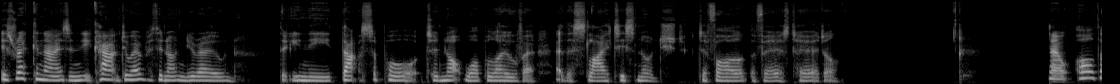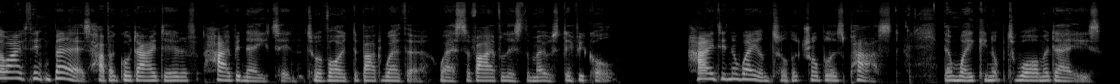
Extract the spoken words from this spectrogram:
It's recognising that you can't do everything on your own, that you need that support to not wobble over at the slightest nudge, to fall at the first hurdle. Now, although I think bears have a good idea of hibernating to avoid the bad weather where survival is the most difficult, hiding away until the trouble has passed, then waking up to warmer days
